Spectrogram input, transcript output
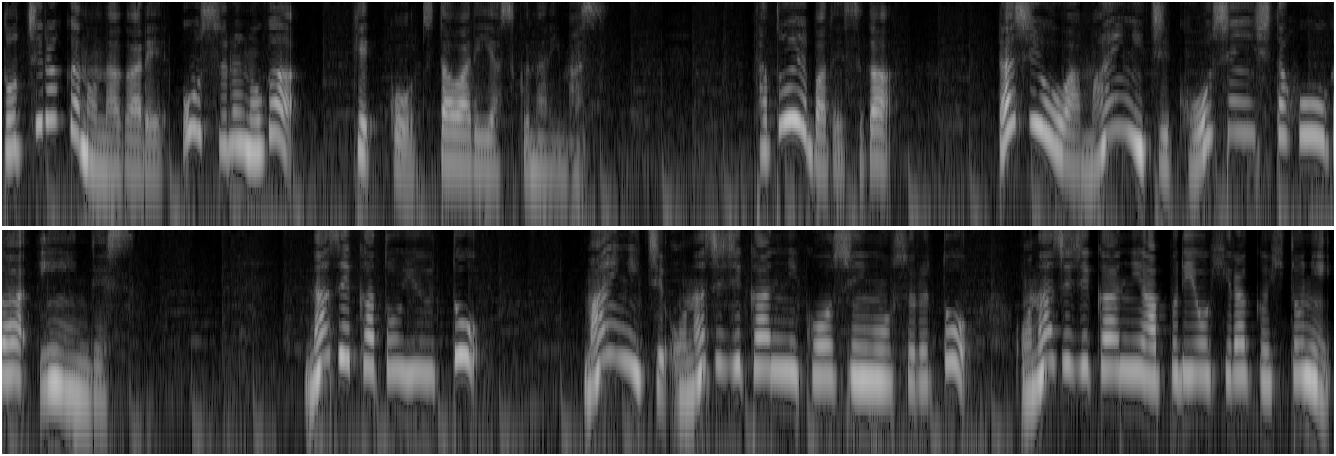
どちらかの流れをするのが結構伝わりやすくなります。例えばですがラジオは毎日更新した方がいいんです。なぜかというと毎日同じ時間に更新をすると同じ時間にアプリを開く人に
